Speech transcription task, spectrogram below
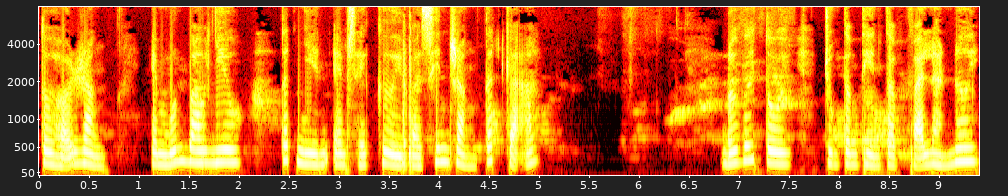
tôi hỏi rằng, em muốn bao nhiêu? Tất nhiên em sẽ cười và xin rằng tất cả. Đối với tôi, trung tâm thiền tập phải là nơi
